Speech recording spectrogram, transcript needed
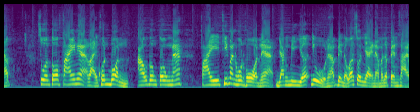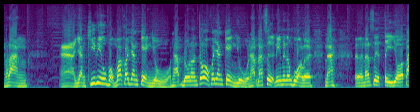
ครับ ส่วนตัวไฟเนี่ยหลายคนบ่นเอาตรงๆนะ ไฟที่มันโหดๆเนี่ยยังมีเยอะอยู่นะครับเป็นแต่ว่าส่วนใหญ่เนี่ยมันจะเป็นสายพลังอ่าอย่างคิริวผมว่าก็ยังเก่งอยู่นะครับโดรอนโจก็ยังเก่งอยู่นะครับนัสึนี่ไม่ต้องห่วงเลยนะเออนัทสึตีโยแต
